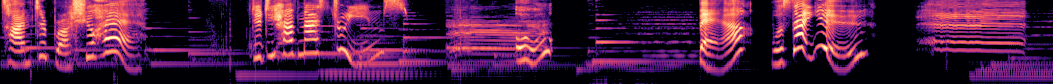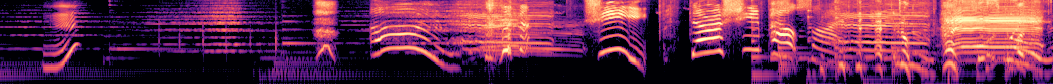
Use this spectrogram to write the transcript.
Time to brush your hair. Did you have nice dreams? Oh. Bear, was that you? Hmm? oh! sheep! There are sheep outside. Oh, hey,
